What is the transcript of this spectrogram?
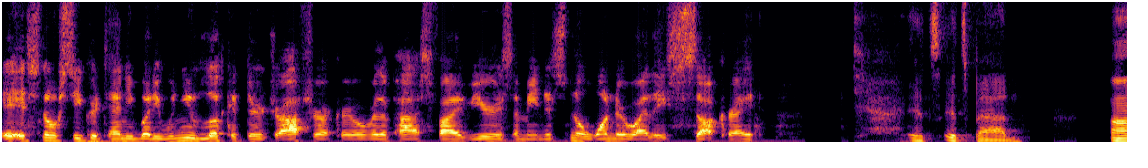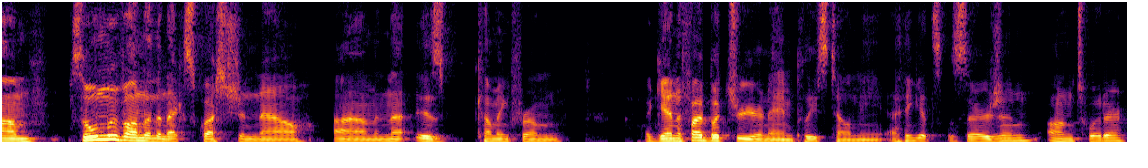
it's no secret to anybody when you look at their draft record over the past five years i mean it's no wonder why they suck right Yeah, it's it's bad. Um, so we'll move on to the next question now, um, and that is coming from again. If I butcher your name, please tell me. I think it's Zerjan on Twitter,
